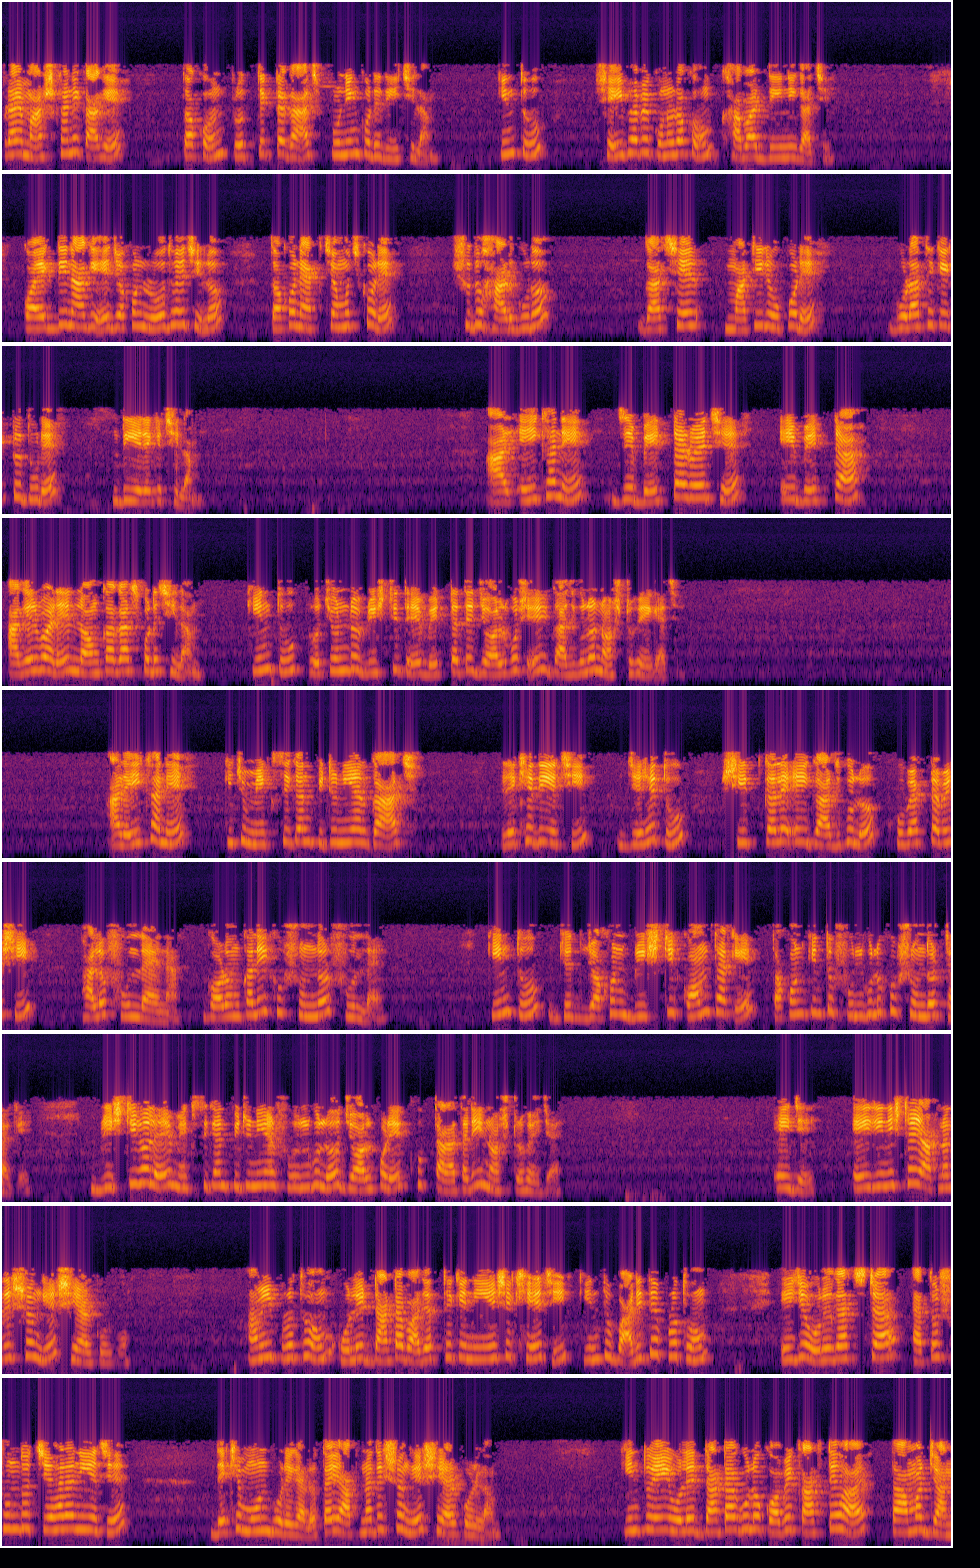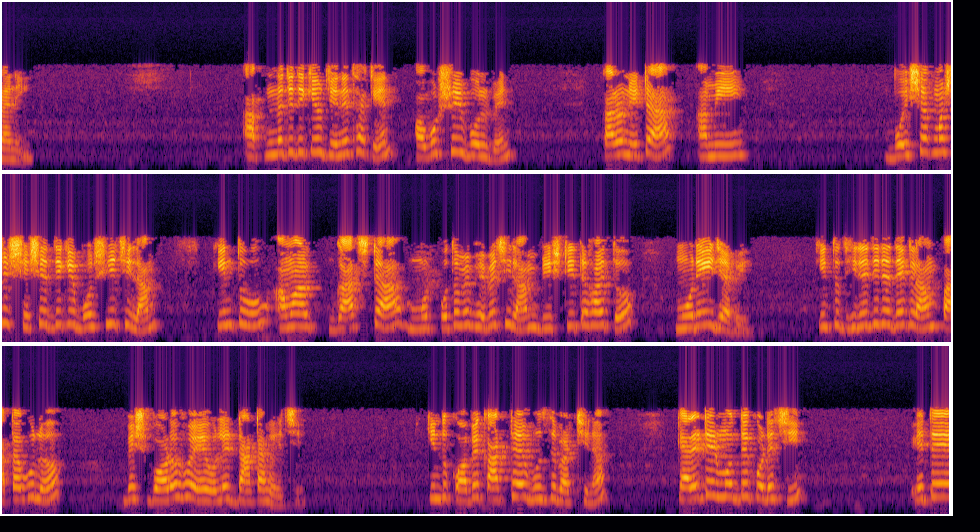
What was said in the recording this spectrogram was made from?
প্রায় মাসখানেক আগে তখন প্রত্যেকটা গাছ প্রুনিং করে দিয়েছিলাম। কিন্তু সেইভাবে কোনো রকম খাবার দিইনি গাছে। কয়েকদিন আগে যখন রোদ হয়েছিল, তখন এক চামচ করে শুধু হাড় গুঁড়ো গাছের মাটির ওপরে গোড়া থেকে একটু দূরে দিয়ে রেখেছিলাম। আর এইখানে যে বেডটা রয়েছে, এই বেডটা আগের বারে লঙ্কা গাছ করেছিলাম। কিন্তু প্রচণ্ড বৃষ্টিতে বেডটাতে জল বসে গাছগুলো নষ্ট হয়ে গেছে। আর এইখানে কিছু মেক্সিকান পিটুনিয়ার গাছ রেখে দিয়েছি, যেহেতু শীতকালে এই গাছগুলো খুব একটা বেশি ভালো ফুল দেয় না। গরমকালেই খুব সুন্দর ফুল দেয়। কিন্তু যখন বৃষ্টি কম থাকে, তখন কিন্তু ফুলগুলো খুব সুন্দর থাকে। বৃষ্টি হলে মেক্সিকান পিটুনিয়ার ফুলগুলো জল পড়ে খুব তাড়াতাড়ি নষ্ট হয়ে যায়। এই যে, এই জিনিসটাই আপনাদের সঙ্গে শেয়ার করব। আমি প্রথম ওলের ডাঁটা বাজার থেকে নিয়ে এসে খেয়েছি, কিন্তু বাড়িতে প্রথম এই যে ওল গাছটা এত সুন্দর চেহারা নিয়েছে, দেখে মন ভরে গেল, তাই আপনাদের সঙ্গে শেয়ার করলাম। কিন্তু এই ওলের ডাঁটাগুলো কবে কাটতে হয় তা আমার জানা নেই। আপনারা যদি কেউ জেনে থাকেন, অবশ্যই বলবেন। কারণ এটা আমি বৈশাখ মাসের শেষের দিকে বসিয়েছিলাম, কিন্তু আমার গাছটা প্রথমে ভেবেছিলাম বৃষ্টিতে হয়তো মরেই যাবে। কিন্তু ধীরে ধীরে দেখলাম পাতাগুলো বেশ বড় হয়ে ওলে ডাঁটা হয়েছে। কিন্তু কবে কাটতে হয় বুঝতে পারছি না। ক্যারেটের মধ্যে করেছি। এতে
